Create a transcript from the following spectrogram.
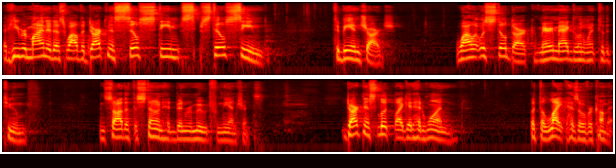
That he reminded us while the darkness still, still seemed to be in charge. While it was still dark, Mary Magdalene went to the tomb and saw that the stone had been removed from the entrance. Darkness looked like it had won, but the light has overcome it.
